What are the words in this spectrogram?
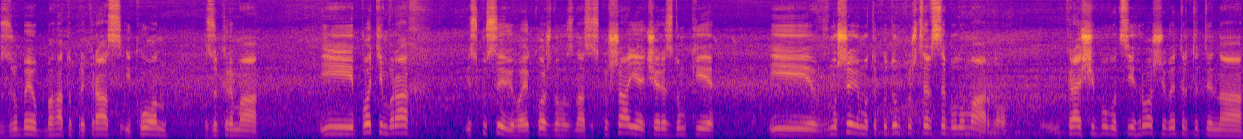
Зробив багато прикрас, ікон, зокрема. І потім враг іскусив його, як кожного з нас іскушає через думки, і внушив йому таку думку, що це все було марно. Краще було ці гроші витратити на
